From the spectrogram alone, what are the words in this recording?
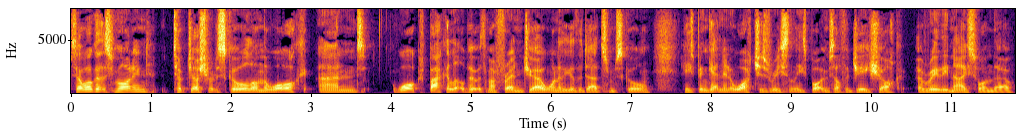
So I woke up this morning, took Joshua to school on the walk, and walked back a little bit with my friend Joe, one of the other dads from school. He's been getting into watches recently. He's bought himself a G Shock, a really nice one though,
